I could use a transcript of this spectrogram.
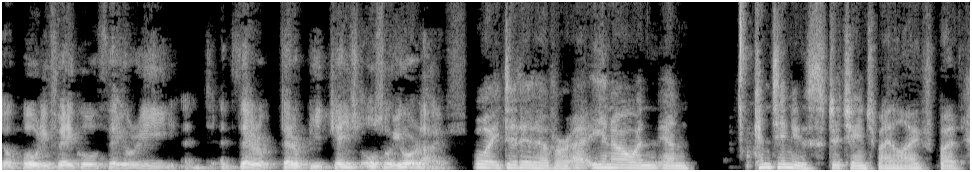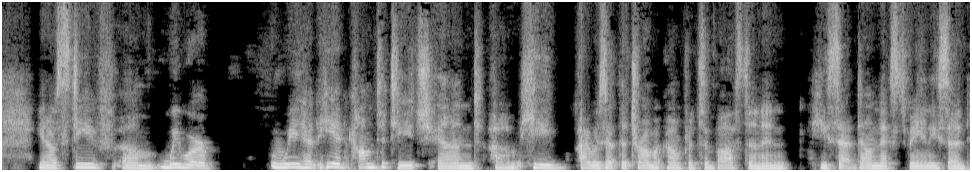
So polyvagal theory and, and ther- therapy changed also your life. Boy, did it ever, uh, you know, and, and continues to change my life. But, you know, Steve, um, we were, we had, he had come to teach and, um, he, I was at the trauma conference in Boston and he sat down next to me and he said,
